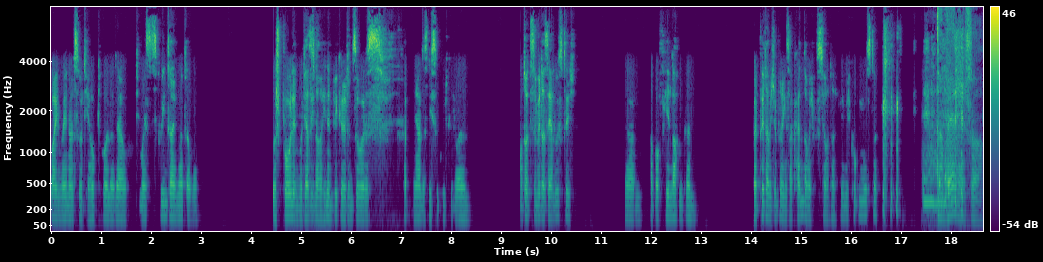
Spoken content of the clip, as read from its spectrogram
Ryan Reynolds so die Hauptrolle, der auch die meiste Screentime hat, aber durch Polen, wo der sich nachher hinentwickelt und so, das hat mir alles nicht so gut gefallen. Aber trotzdem wieder sehr lustig. Ähm, hab auch viel lachen können. Brad Pitt habe ich übrigens erkannt, aber ich wusste auch nicht, wem ich gucken musste. Der Vanisher.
